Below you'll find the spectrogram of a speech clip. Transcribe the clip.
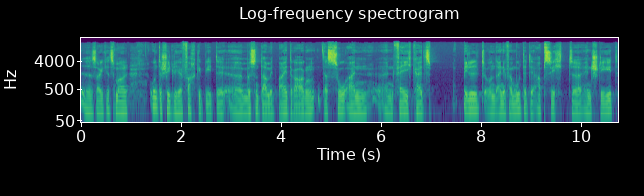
sage ich jetzt mal, unterschiedliche Fachgebiete müssen damit beitragen, dass so ein, ein Fähigkeitsbild und eine vermutete Absicht entsteht, äh,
